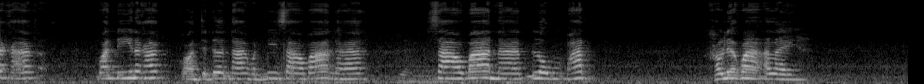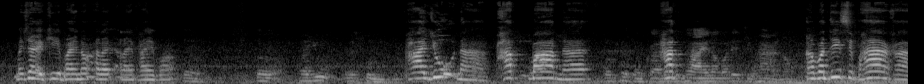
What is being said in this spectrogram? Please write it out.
นะคะวันนี้นะคะก่อนจะเดินทางมันมีซาวบ้านนะคะซาวบ้านนะลมพัด เขาเรียกว่าอะไร ไม่ใช่ขี้ภัยเนาะอะไรอะไรภัยเพราะเออเออพายุไอ้ฝุ่นพายุนะพัดบ้านนะ วันเพื่อสงกรารพัด ไทยเนาะวันที่สิบห้าเนาะเอาวันที่สิบห้าค่ะ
